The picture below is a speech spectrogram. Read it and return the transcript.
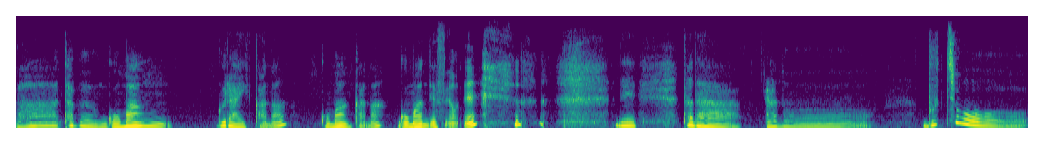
まあ多分5万ぐらいかな？5万かな？5万ですよね。でただあの、部長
